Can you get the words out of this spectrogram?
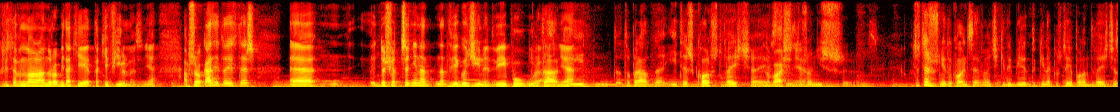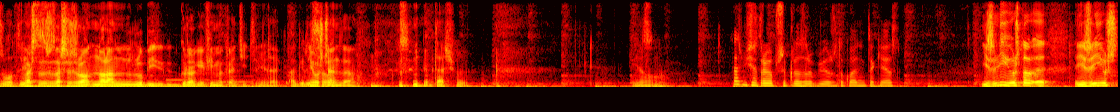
Christopher, Nolan robi takie, takie filmy, co nie? A przy okazji to jest też e, doświadczenie na, na dwie godziny, dwie i pół góra, No tak, nie? i to, to prawda. I też koszt wejścia jest, właśnie. jest dużo niższy. Więc... Chociaż też już nie do końca, w momencie kiedy bilet do kina kosztuje ponad 20 zł. Zwłaszcza, że zawsze, że Nolan lubi drogie filmy kręcić, co nie? Tak, a gry nie są- oszczędza. Taśmy. Jo. Teraz mi się trochę przykro zrobiło, że dokładnie tak jest. Jeżeli już to, e, jeżeli już e,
